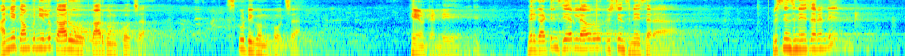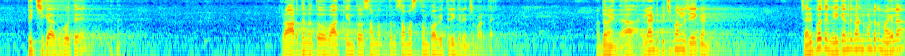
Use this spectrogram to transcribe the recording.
అన్య కంపెనీలు కారు కారు కొనుక్కోవచ్చా? స్కూటీ కొనుక్కోవచ్చా? ఏమిటండి? మీరు కట్టిన చీరలు ఎవరు? క్రిస్టియన్స్ నేసారా? క్రిస్టియన్స్ నేసారండి? పిచ్చి కాకపోతే ప్రార్థనతో వాక్యంతో సమస్తం సమస్తం పవిత్రీకరించబడతాయి. అర్థమైందా? ఇలాంటి పిచ్చి పనులు చేయకండి. చనిపోతే మీకెందుకు అంటుకుంటుంది మహిళ?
